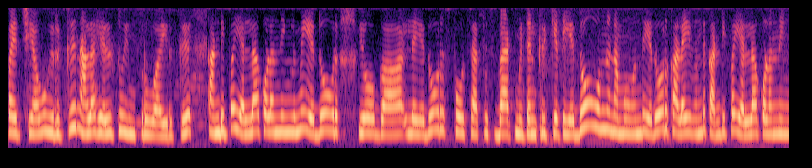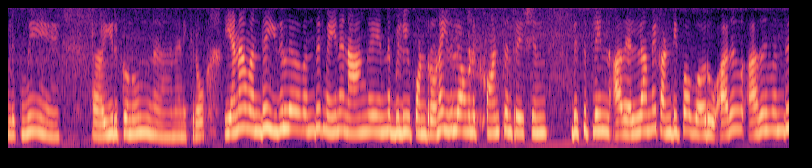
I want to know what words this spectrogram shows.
பயிற்சியாகவும் இருக்குது நல்லா ஹெல்த்தும் இம்ப்ரூவ் ஆகிருக்கு கண்டிப்பாக எல்லா குழந்தைங்களுமே ஏதோ ஒரு யோகா இல்லை ஏதோ ஒரு ஸ்போர்ட்ஸ் ஆக்டிவிஸ் பேட்மிண்டன் கிரிக்கெட் ஏதோ ஒன்று நம்ம வந்து ஏதோ ஒரு கலை வந்து கண்டிப்பாக எல்லா குழந்தைங்களுக்குமே இருக்கணும்னு நினைக்கிறோம். ஏன்னா வந்து இதில் வந்து மெயினாக நாங்கள் என்ன பிலீவ் பண்ணுறோன்னா இதில் அவனுக்கு கான்சன்ட்ரேஷன் டிசிப்ளின் அது எல்லாமே கண்டிப்பாக வரும். அது அது வந்து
